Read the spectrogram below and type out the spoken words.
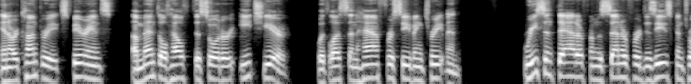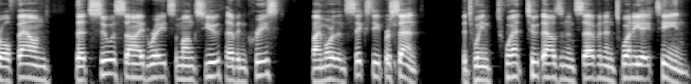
in our country experience a mental health disorder each year, with less than half receiving treatment. Recent data from the Center for Disease Control found that suicide rates amongst youth have increased by more than 60% between 2007 and 2018.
